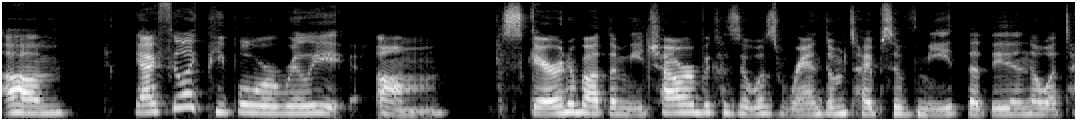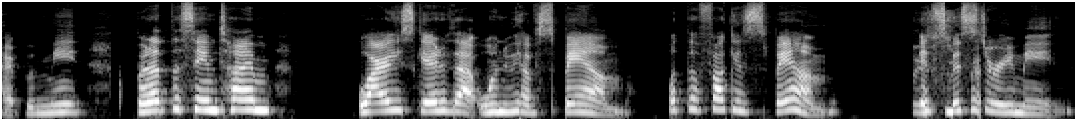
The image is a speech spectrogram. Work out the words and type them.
Um yeah, I feel like people were really um scared about the meat shower because it was random types of meat that they didn't know what type of meat. But at the same time, why are you scared of that when we have spam? What the fuck is spam? It's mystery meat.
